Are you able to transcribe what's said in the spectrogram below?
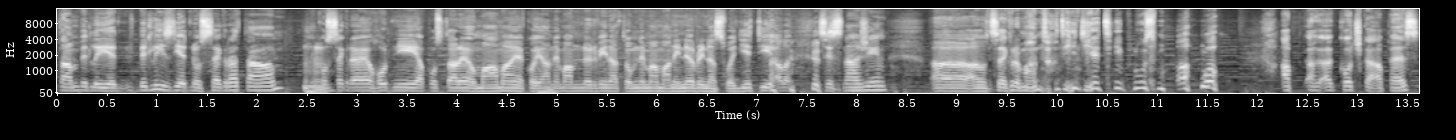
tam bydlí, jed- bydlí z jedno segra tam. Mm-hmm. Jako segra je hodný a postarého máma, jako já nemám nervy na tom, nemám ani nervy na svoje děti, ale se snažím. Uh, a segra má ty děti plus mámo. A, a, a kočka a pes.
